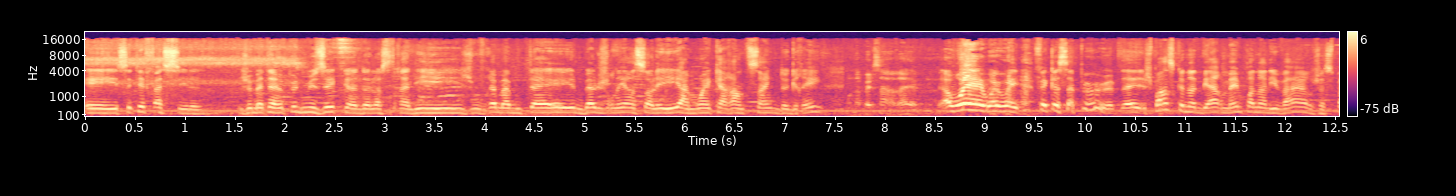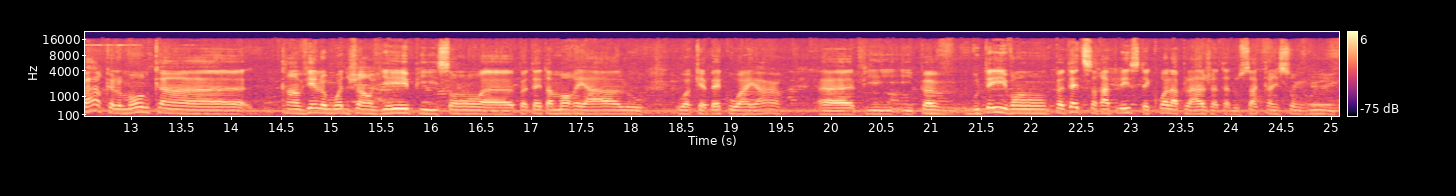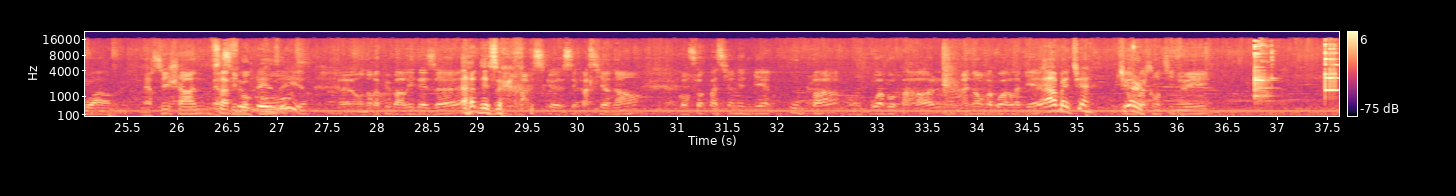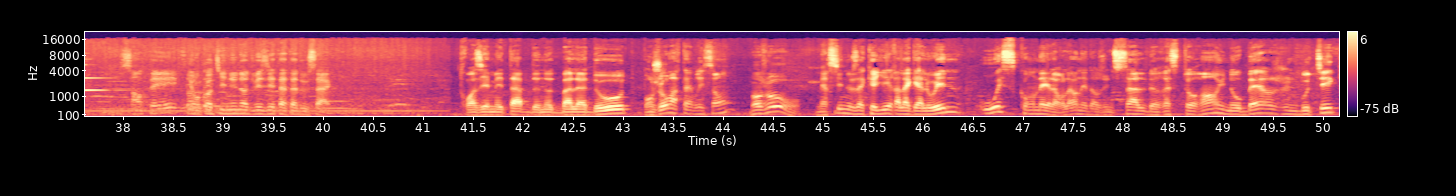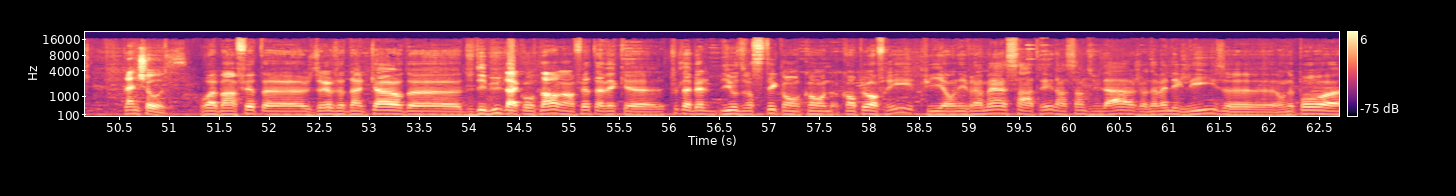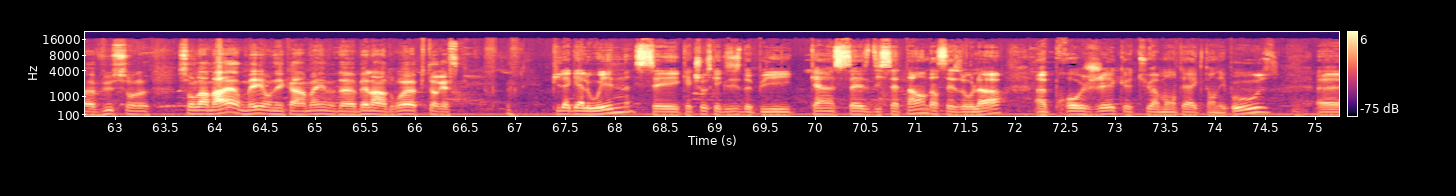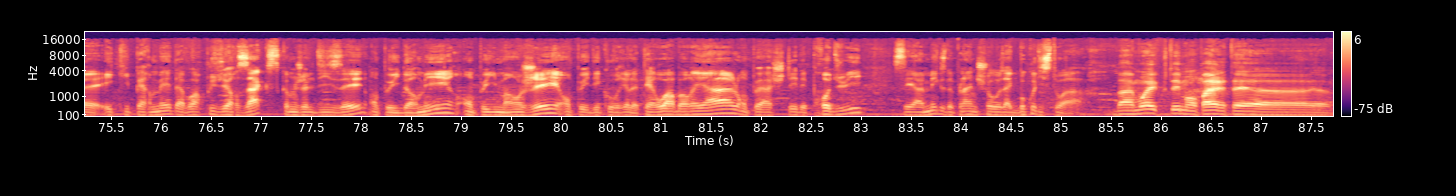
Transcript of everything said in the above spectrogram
et c'était facile. Je mettais un peu de musique de l'Australie, j'ouvrais ma bouteille, une belle journée ensoleillée à moins 45 degrés. Appelle ça un rêve. Ah oui, oui, oui. fait que ça peut. Euh, je pense que notre bière, même pendant l'hiver, j'espère que le monde, quand, quand vient le mois de janvier, puis ils sont euh, peut-être à Montréal ou, ou, à Québec ou ailleurs, euh, puis ils peuvent goûter, ils vont peut-être se rappeler c'était quoi la plage à Tadoussac quand ils sont venus nous voir. Merci Sean, merci Ça fait beaucoup. Plaisir. Euh, on aurait pu parler des heures. Ah, des heures. Parce que c'est passionnant. Qu'on soit passionné de bière ou pas, on boit vos paroles. Maintenant, on va boire la bière. Ah ben tiens, cheers. on va continuer. Santé, et on continue notre visite à Tadoussac troisième étape de notre balado. Bonjour Martin Brisson. Bonjour. Merci de nous accueillir à la Galouine. Où est-ce qu'on est? Alors là, on est dans une salle de restaurant, une auberge, une boutique, plein de choses. Oui, ben en fait, euh, je dirais que vous êtes dans le cœur du début de la Côte-Nord, en fait, avec euh, toute la belle biodiversité qu'on peut offrir. Puis on est vraiment centré dans le centre du village, en avant de l'église. Euh, on n'est pas vu sur, sur la mer, mais on est quand même dans un bel endroit pittoresque. C'est quelque chose qui existe depuis 15, 16, 17 ans dans ces eaux-là. Un projet que tu as monté avec ton épouse euh, et qui permet d'avoir plusieurs axes, comme je le disais. On peut y dormir, on peut y manger, on peut y découvrir le terroir boréal, on peut acheter des produits. C'est un mix de plein de choses avec beaucoup d'histoires. Ben moi, écoutez, mon père était, euh,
